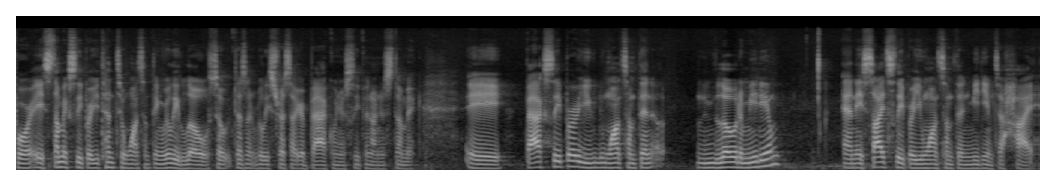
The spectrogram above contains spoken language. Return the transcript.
for a stomach sleeper, you tend to want something really low so it doesn't really stress out your back when you're sleeping on your stomach. A back sleeper, you want something low to medium, and a side sleeper, you want something medium to high.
